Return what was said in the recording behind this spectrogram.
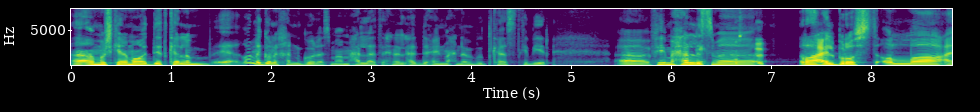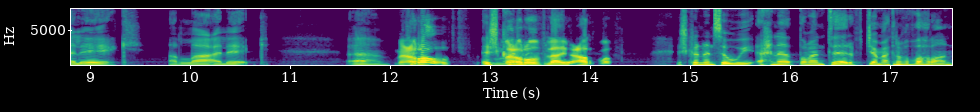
آه مشكلة ما ودي أتكلم ولا أقول خلينا نقول أسماء محلات. إحنا لحد الحين ما إحنا بودكاست كبير. آه في محل اسمه. راعي البروست. الله عليك. الله عليك. معروف. إيش كنا- معروف لا يعرف. إيش كنا نسوي؟ إحنا طبعا تعرف جامعتنا في الظهران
